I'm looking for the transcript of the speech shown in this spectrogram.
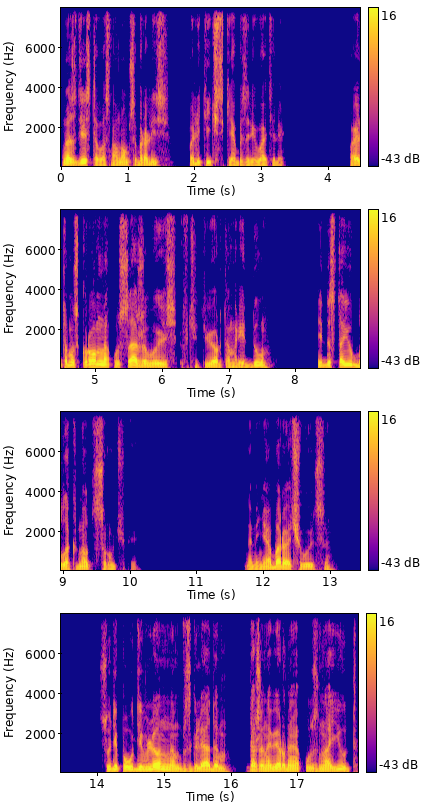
но здесь-то в основном собрались политические обозреватели. Поэтому скромно усаживаюсь в четвертом ряду и достаю блокнот с ручкой. На меня оборачиваются. Судя по удивленным взглядам, даже, наверное, узнают,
